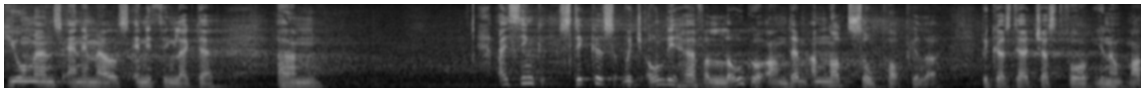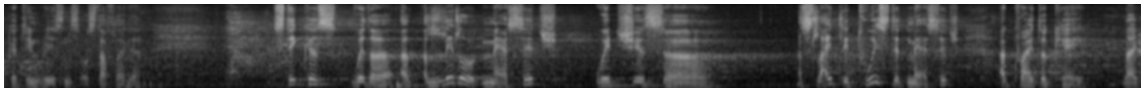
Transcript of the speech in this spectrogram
humans, animals, anything like that? Um, I think stickers which only have a logo on them are not so popular because they're just for you know marketing reasons or stuff like that. Stickers with a, a, a little message, which is uh, a slightly twisted message, are quite okay. Like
